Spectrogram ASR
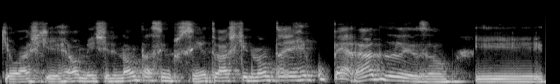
que eu acho que realmente ele não tá 100%, eu acho que ele não tá recuperado da lesão. E,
